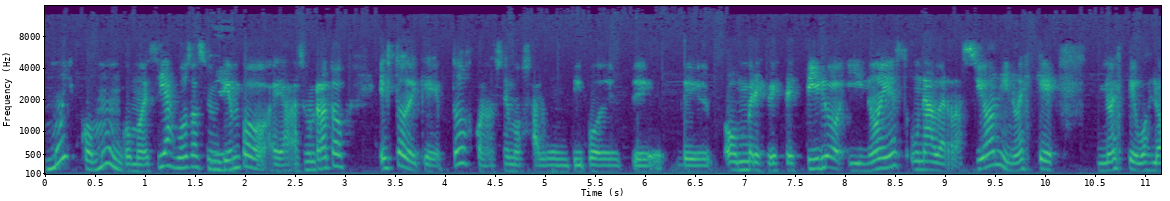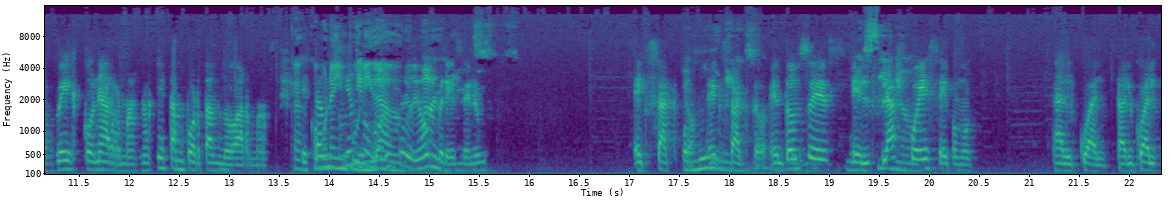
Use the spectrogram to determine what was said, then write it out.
muy común, como decías vos hace un tiempo, eh, hace un rato, esto de que todos conocemos algún tipo de, de, hombres de este estilo y no es una aberración y no es que no es que vos los ves con armas, no es que están portando armas, es como una impunidad. Un grupo de hombres en un... Exacto, exacto. Entonces el flash fue ese, como Tal cual, tal cual.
